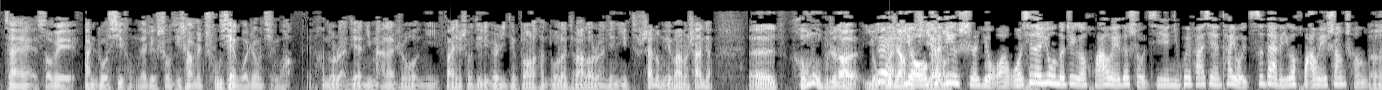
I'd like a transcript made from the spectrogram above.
在所谓安卓系统的这个手机上面出现过这种情况。很多软件你买来之后，你发现手机里边已经装了很多乱七八糟软件，你删都没办法删掉。呃，和睦不知道有过这样的体验有，肯定是有啊。我现在用的这个华为的手机，你会发现它有自带的一个华为商城。嗯，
